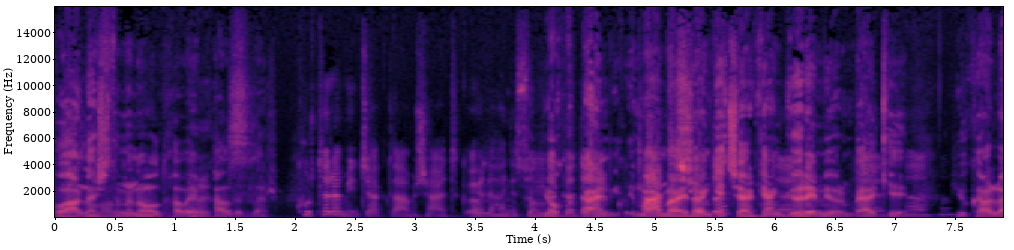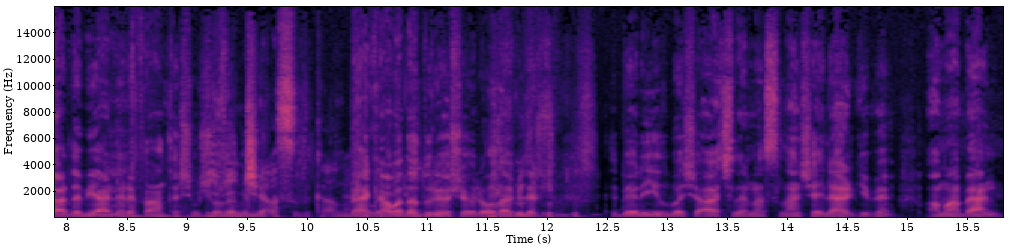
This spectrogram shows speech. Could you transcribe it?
Buharlaştı mı ne oldu? Havaya mı Evet. kaldırdılar? Kurtaramayacaklarmış artık. Öyle hani sonuna Yok kadar ben ku- Marmaray'dan geçerken Evet. göremiyorum. Evet, Belki hı hı. yukarılarda bir yerlere falan taşımış Bir olabilir. vinçle asılı kalmış Belki olabilir. havada duruyor şöyle olabilir. Böyle yılbaşı ağaçlarına asılan şeyler gibi. Ama ben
